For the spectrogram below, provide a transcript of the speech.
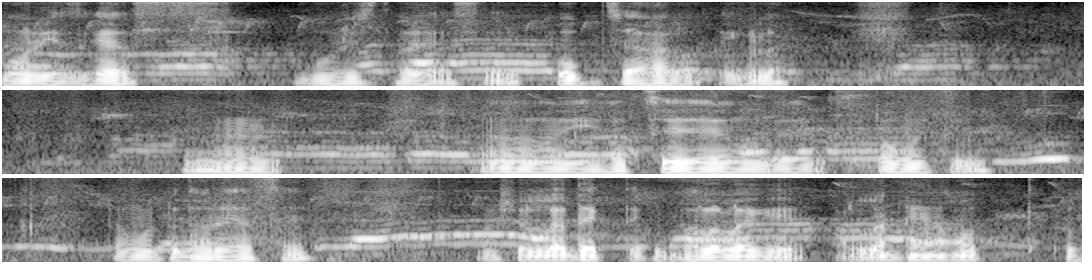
মরিচ গাছ। মরিচ ধরে আছে, খুব জাল এগুলো। আর এই হচ্ছে আমাদের টমেটো। টমেটো ধরে আছে। মাসাল্লাহ দেখতে খুব ভালো লাগে। আল্লাহ নিয়ামত, খুব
